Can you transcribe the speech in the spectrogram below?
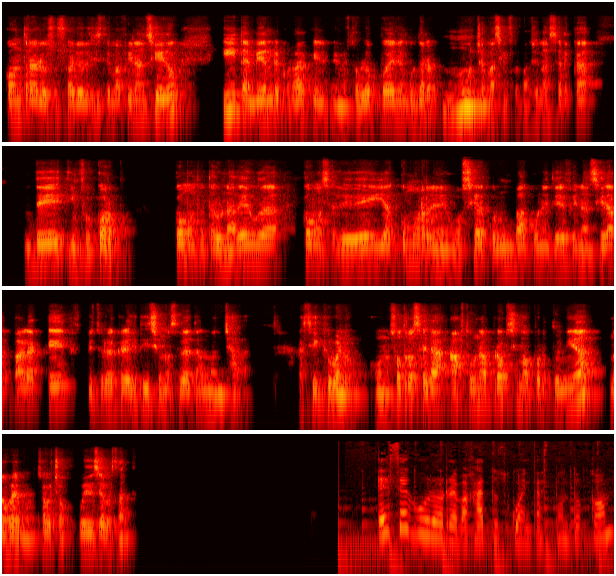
contra los usuarios del sistema financiero. Y también recordar que en nuestro blog pueden encontrar mucha más información acerca de Infocorp, cómo tratar una deuda, cómo salir de ella, cómo renegociar con un banco, una entidad financiera para que tu historial crediticio no se vea tan manchada. Así que bueno, con nosotros será hasta una próxima oportunidad. Nos vemos. Chao, chao. Cuídense bastante. ¿Es seguro rebajatuscuentas.com?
